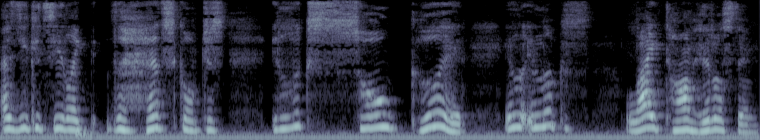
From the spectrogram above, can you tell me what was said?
as you can see, like, the head sculpt just, it looks so good. It, it looks like Tom Hiddleston.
